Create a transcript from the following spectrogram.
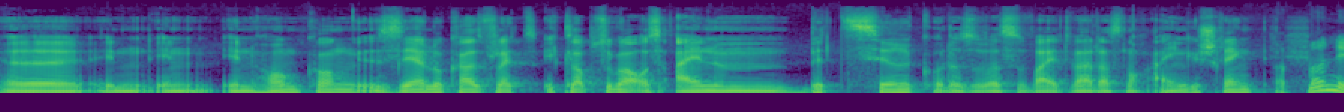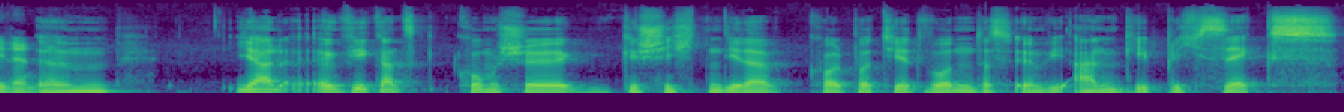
äh, in, in, in Hongkong, sehr lokal, vielleicht, ich glaube sogar aus einem Bezirk oder sowas, soweit war das noch eingeschränkt. Was machen die denn da? Ähm, ja, irgendwie ganz komische Geschichten, die da kolportiert wurden, dass irgendwie angeblich sechs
